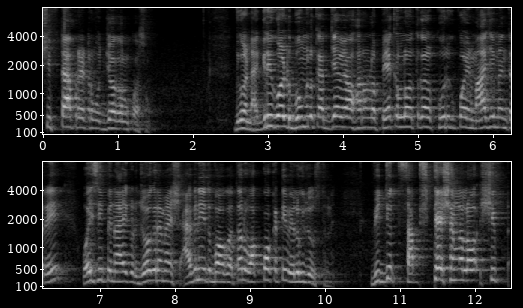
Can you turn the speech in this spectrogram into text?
షిఫ్ట్ ఆపరేటర్ ఉద్యోగం కోసం. ఇదిగోండి అగ్రిగోల్డ్ భూముల కబ్జా వ్యవహారంలో పీకల్లోతుగా కూరుకుపోయిన మాజీ మంత్రి వైసీపీ నాయకుడు జోగి రమేష్ అవినీతి భాగోతాలు ఒక్కొక్కటి వెలుగు చూస్తున్నాయి. విద్యుత్ సబ్స్టేషన్లలో షిఫ్ట్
